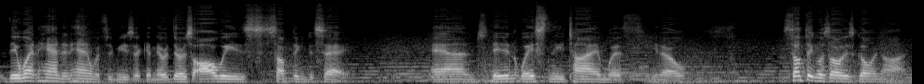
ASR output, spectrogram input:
they went hand in hand with the music and there, there was always something to say. And they didn't waste any time with, you know, something was always going on.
